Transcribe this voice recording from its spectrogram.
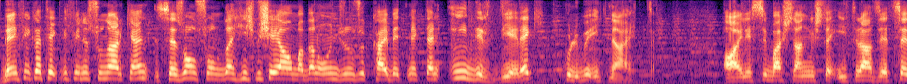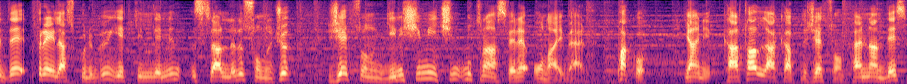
Benfica teklifini sunarken sezon sonunda hiçbir şey almadan oyuncunuzu kaybetmekten iyidir diyerek kulübü ikna etti. Ailesi başlangıçta itiraz etse de Freilas kulübü yetkililerinin ısrarları sonucu Jetson'un gelişimi için bu transfere onay verdi. Paco yani Kartal lakaplı Jetson Fernandez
